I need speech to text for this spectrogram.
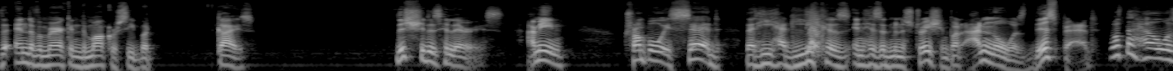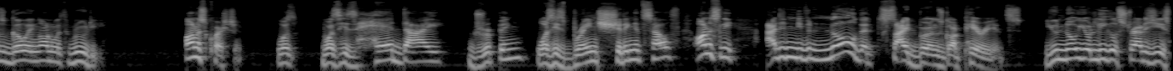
the end of American democracy, but guys, this shit is hilarious. I mean, Trump always said that he had leakers in his administration, but I didn't know it was this bad. What the hell was going on with Rudy? Honest question. Was was his hair dye dripping? Was his brain shitting itself? Honestly, I didn't even know that sideburns got periods. You know your legal strategy is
